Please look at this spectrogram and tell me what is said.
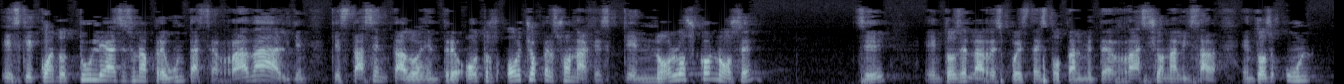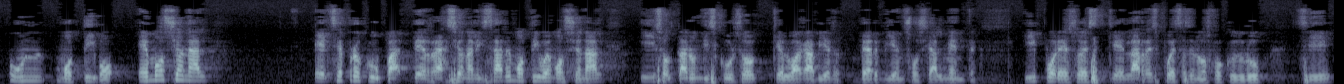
Es que cuando tú le haces una pregunta cerrada a alguien que está sentado entre otros ocho personajes que no los conocen, ¿sí? Entonces la respuesta es totalmente racionalizada. Entonces un, un motivo emocional, él se preocupa de racionalizar el motivo emocional y soltar un discurso que lo haga ver bien socialmente y por eso es que las respuestas en los focus group sí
